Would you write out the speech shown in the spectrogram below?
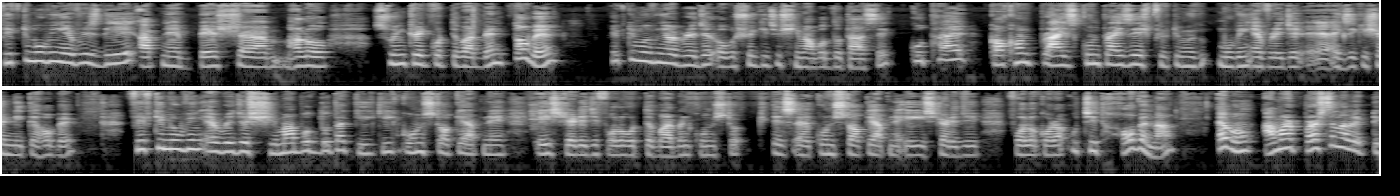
ফিফটি মুভিং এভারেজ দিয়ে আপনি বেশ ভালো সুইং ট্রেড করতে পারবেন। তবে ফিফটি মুভিং অ্যাভারেজের অবশ্যই কিছু সীমাবদ্ধতা আছে। কোথায়, কখন প্রাইস কোন প্রাইসে ফিফটি মুভিং অ্যাভারেজের এক্সিকিউশন নিতে হবে? ফিফটি মুভিং অ্যাভারেজের সীমাবদ্ধতা কি কি, কোন স্টকে আপনি এই স্ট্র্যাটেজি ফলো করতে পারবেন? কোন কোন স্টকে আপনি এই স্ট্র্যাটেজি ফলো করা উচিত হবে না? এবং আমার পার্সোনাল একটি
